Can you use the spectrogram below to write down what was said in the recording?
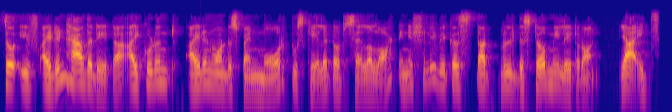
So if I didn't have the data, I couldn't, I didn't want to spend more to scale it or sell a lot initially because that will disturb me later on. Yeah, it's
